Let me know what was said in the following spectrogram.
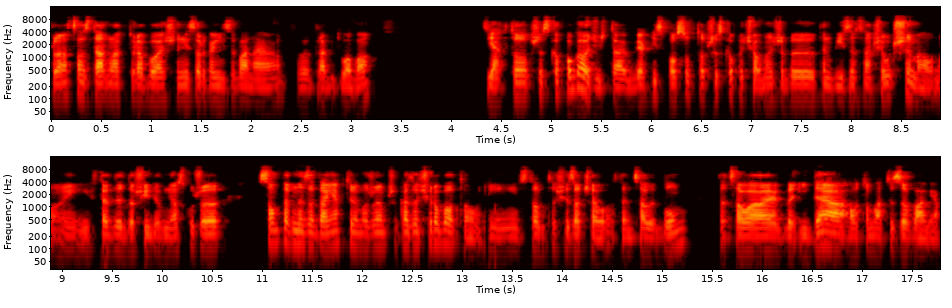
praca zdalna, która była jeszcze niezorganizowana prawidłowo, jak to wszystko pogodzić, tak? W jaki sposób to wszystko pociągnąć, żeby ten biznes nam się utrzymał. No i wtedy doszli do wniosku, że są pewne zadania, które możemy przekazać robotom i stąd to się zaczęło, ten cały boom, ta cała jakby idea automatyzowania.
